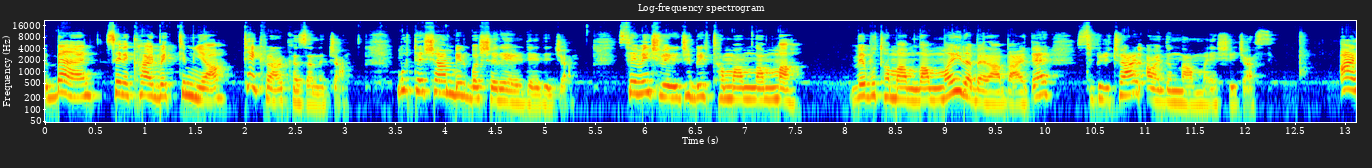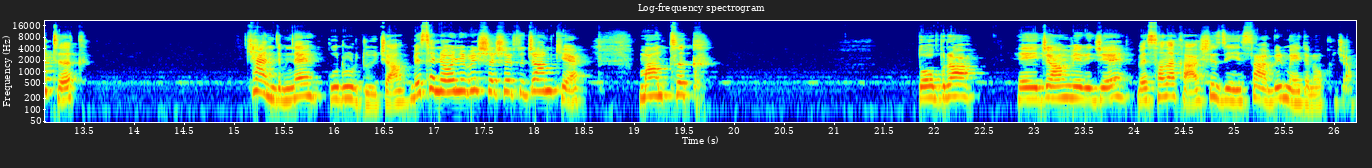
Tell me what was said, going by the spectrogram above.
Ben seni kaybettim ya tekrar kazanacağım. Muhteşem bir başarı elde edeceğim. Sevinç verici bir tamamlanma ve bu tamamlanmayla beraber de spiritüel aydınlanma yaşayacağız. Artık kendimle gurur duyacağım ve seni öyle bir şaşırtacağım ki mantık, dobra, heyecan verici ve sana karşı zihinsel bir meydan okuyacağım.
